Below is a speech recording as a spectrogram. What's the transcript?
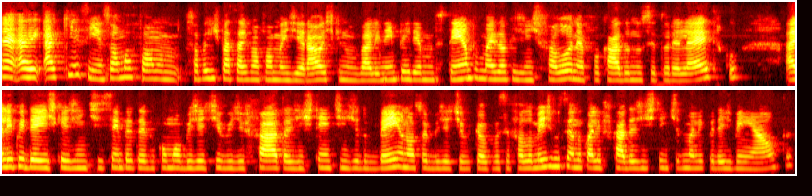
É, aqui, assim, é só uma forma, só para a gente passar de uma forma geral, acho que não vale nem perder muito tempo, mas é o que a gente falou, né? Focado no setor elétrico. A liquidez que a gente sempre teve como objetivo, de fato, a gente tem atingido bem o nosso objetivo, que é o que você falou, mesmo sendo qualificado, a gente tem tido uma liquidez bem alta.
